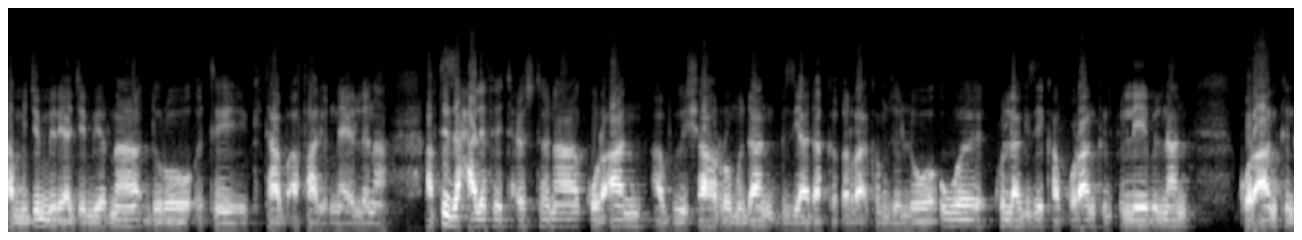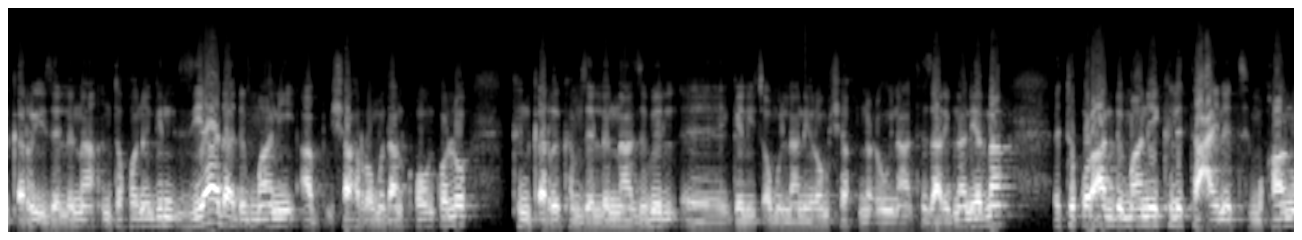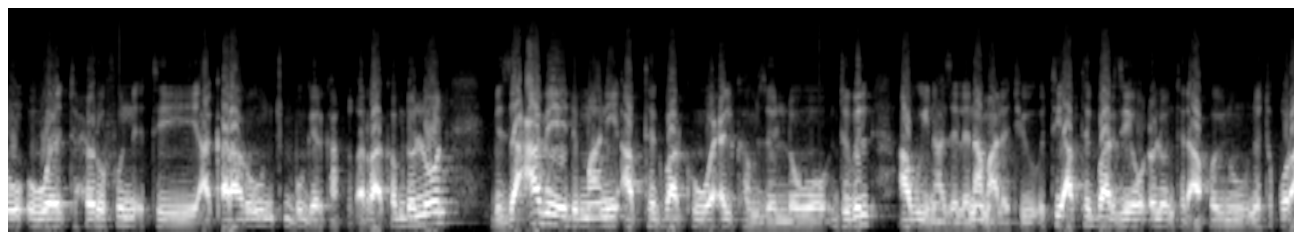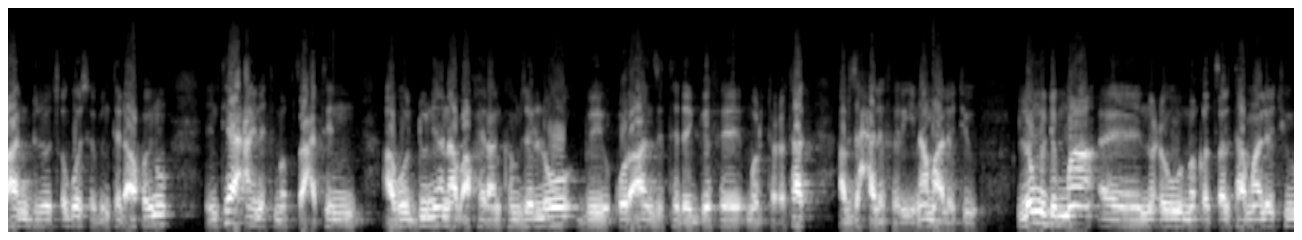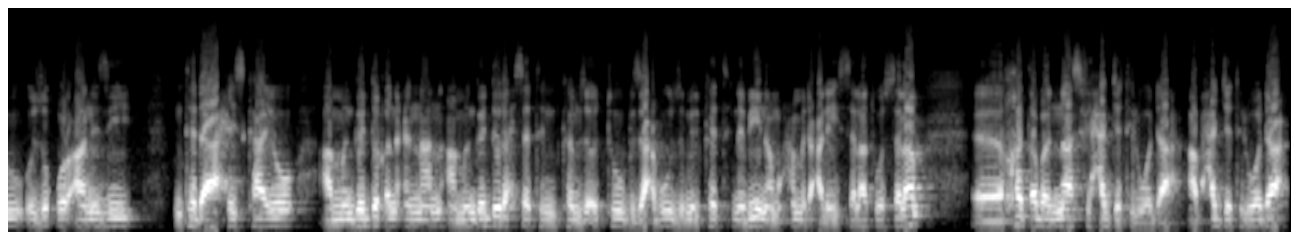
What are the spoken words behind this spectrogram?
ካብ መጀመርያ ጀሚርና ድሮ እቲ ክታብ ኣፋሪቕናዮ ኣለና። ኣብቲ ዝሓለፈ ትሕዝቶና ቁርኣን ኣብ ሻህር ሮሞዳን ብዝያዳ ክቕራእ ከም ዘለዎ እወ ኩላ ግዜ ካብ ቁርኣን ክንፍለ የብልናን ቁርኣን ክንቀርእ እዩ ዘለና እንተኾነ ግን ዝያዳ ድማ ኣብ ሻህር ሮሞዳን ክኸውን ከሎ ክንቀርእ ከም ዘለና ዝብል ገሊጾምልና ኔሮም ሸኽ ንዑ ኢና ተዛሪብና ኔርና እቲ ቁርኣን ድማ ክልተ ዓይነት ምኻኑ እወ እቲ ሕሩፉን እቲ ኣቀራርኡን ጽቡቅ ጌርካ ክቅራእ ከም ደሎዎን ብዝዓበየ ድማ ኣብ ተግባር ክውዕል ከም ዘለዎ ድብል ኣብኡ ኢና ዘለና ማለት እዩ እቲ ኣብ ተግባር ዘየውዕሎ እንተ ኮይኑ ነቲ ቁርኣን ድነጸጎ ሰብ እንተ ኮይኑ እንታይ ዓይነት መቅጻዕትን ኣብ ኣዱንያን ኣብ ኣኼራን ከም ዘለዎ ብቁርኣን ዝተደገፈ መርትዖታት ኣብ ዝሓለፈ ርኢና ማለት እዩ። ሎሚ ድማ ንዕኡ መቐጸልታ ማለት እዩ እዚ ቁርኣን እዚ እንተድኣ ሒዝካዮ ኣብ መንገዲ ቅንዕናን ኣብ መንገዲ ርሕሰትን ከም ዘእቱ ብዛዕብኡ ዝምልከት ነብይና ሙሓመድ ዓለይሂ ሰላቱ ወሰላም ኸጠበ ናስ ፊ ሓጀቲል ወዳዕ ኣብ ሓጀቲል ወዳዕ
